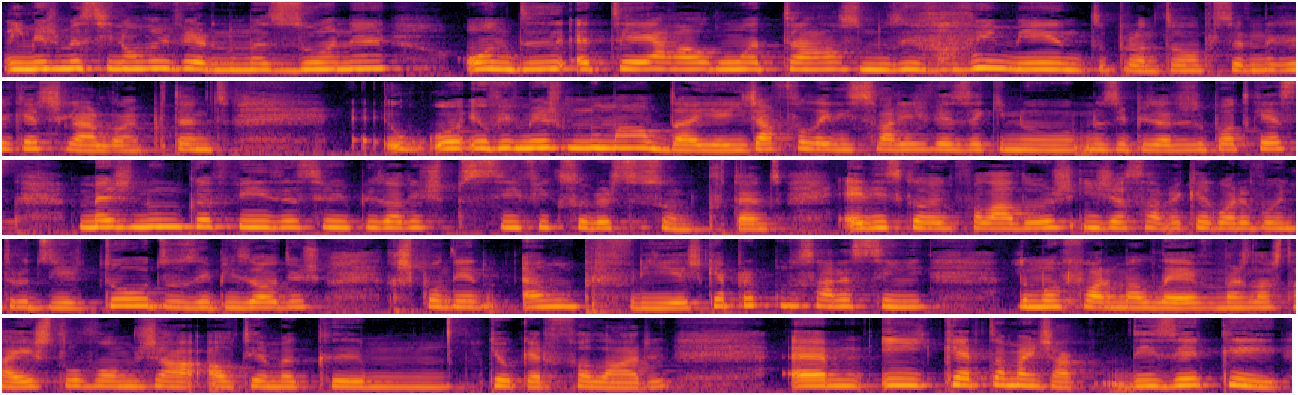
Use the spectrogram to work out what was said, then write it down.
e mesmo assim não viver numa zona onde até há algum atraso no desenvolvimento, pronto, estão a perceber onde é que eu quero chegar, não é? Portanto, eu, eu, vivo mesmo numa aldeia e já falei disso várias vezes aqui no, nos episódios do podcast, mas nunca fiz assim um episódio específico sobre este assunto. Portanto, é disso que eu venho falar hoje e já sabem que agora vou introduzir todos os episódios respondendo a um preferias, que é para começar assim de uma forma leve, mas lá está, este levou-me já ao tema que, que eu quero falar. Um, e quero também já dizer que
